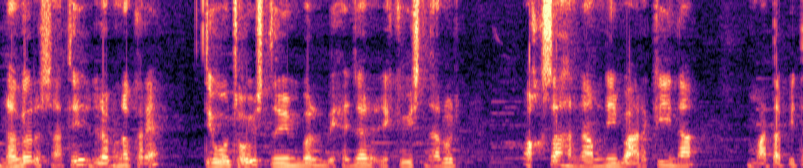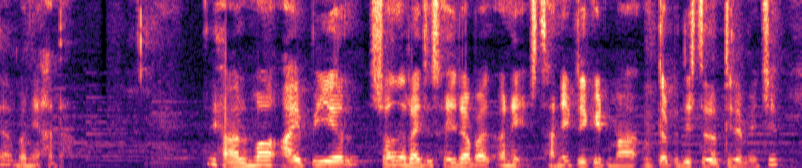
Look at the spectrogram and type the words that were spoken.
નગર સાથે લગ્ન કર્યા. તેઓ ચોવીસ નવેમ્બર બે હજાર એકવીસના રોજ અક્ષાહ નામની બાળકીના માતા પિતા બન્યા હતા. તે હાલમાં આઈપીએલ સનરાઇઝર્સ હૈદરાબાદ અને સ્થાનિક ક્રિકેટમાં ઉત્તર પ્રદેશ તરફથી રમે છે.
